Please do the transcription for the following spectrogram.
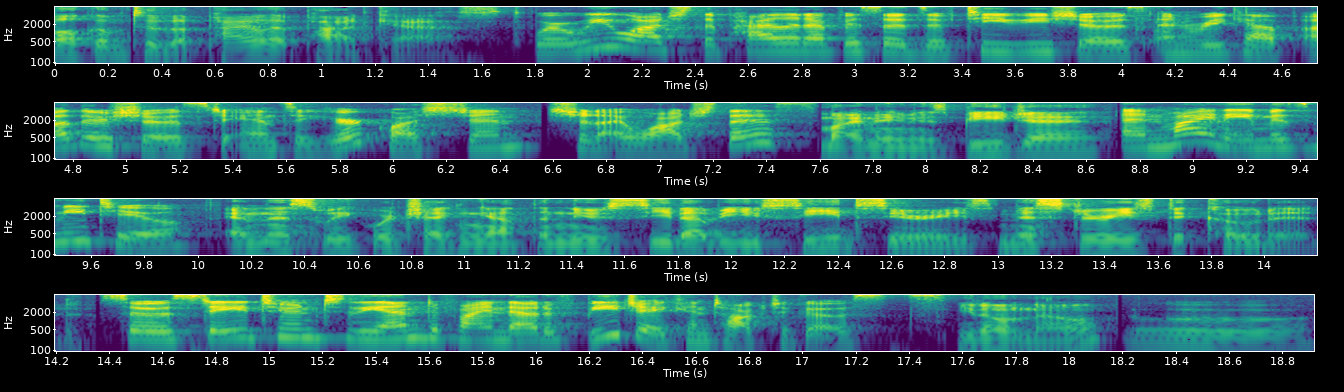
Welcome to the Pilot Podcast. where we watch the pilot episodes of TV shows and recap other shows to answer your question Should I watch this? My name is BJ, And my name is Me Too. and this week we're checking out the new CW Seed series, Mysteries Decoded. So stay tuned to the end to find out if BJ can talk to ghosts. You don't know? Ooh,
